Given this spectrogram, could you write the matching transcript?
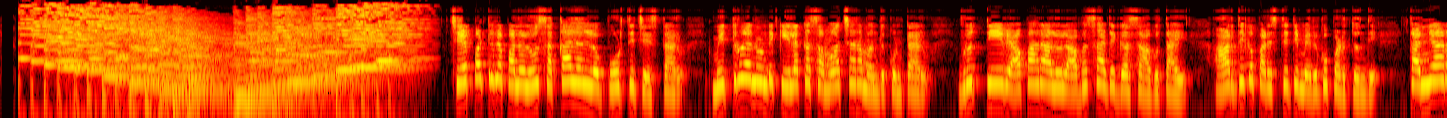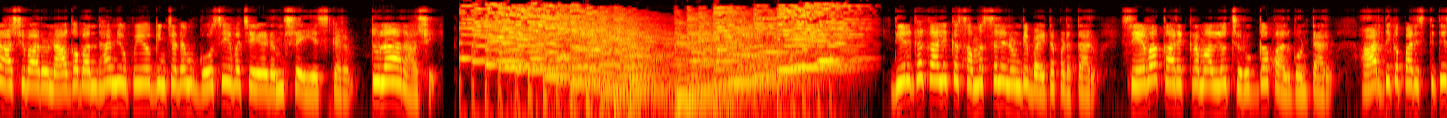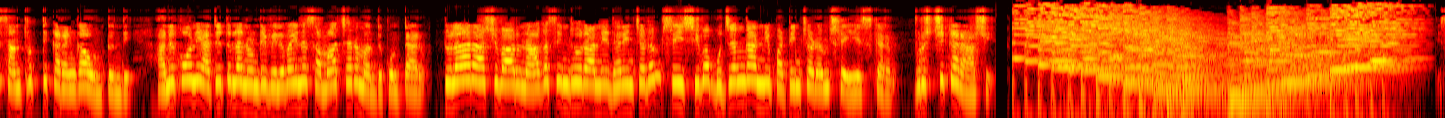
చేపట్టిన పనులు సకాలంలో పూర్తి చేస్తారు. మిత్రుల నుండి కీలక సమాచారం అందుకుంటారు. వృత్తి వ్యాపారాలు లాభసాటిగా సాగుతాయి. ఆర్థిక పరిస్థితి మెరుగుపడుతుంది. కన్యా రాశి వారు నాగబంధాన్ని ఉపయోగించడం గోసేవ చేయడం శ్రేయస్కరం. తులా రాశి దీర్ఘకాలిక సమస్యల నుండి బయటపడతారు. సేవా కార్యక్రమాల్లో చురుగ్గా పాల్గొంటారు. ఆర్థిక పరిస్థితి సంతృప్తికరంగా ఉంటుంది. అనుకోని అతిథుల నుండి విలువైన సమాచారం అందుకుంటారు. తులారాశి వారు నాగసింధూరాన్ని ధరించడం శ్రీ శివ భుజంగాన్ని పఠించడం శ్రేయస్కరం. వృశ్చిక రాశి.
